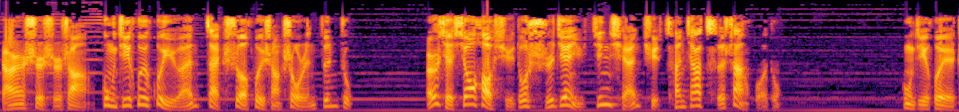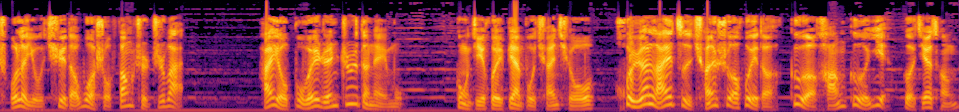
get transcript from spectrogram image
然而，事实上，共济会会员在社会上受人尊重，而且消耗许多时间与金钱去参加慈善活动。共济会除了有趣的握手方式之外，还有不为人知的内幕。共济会遍布全球，会员来自全社会的各行各业、各阶层。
